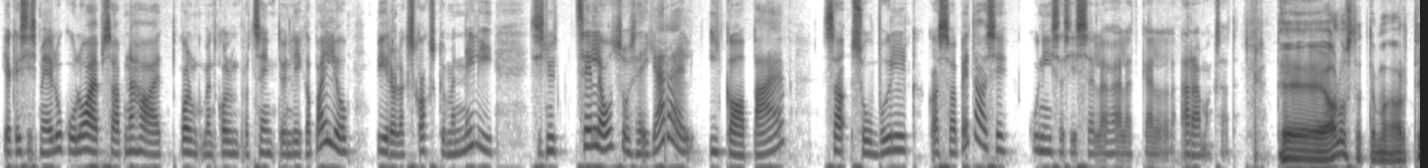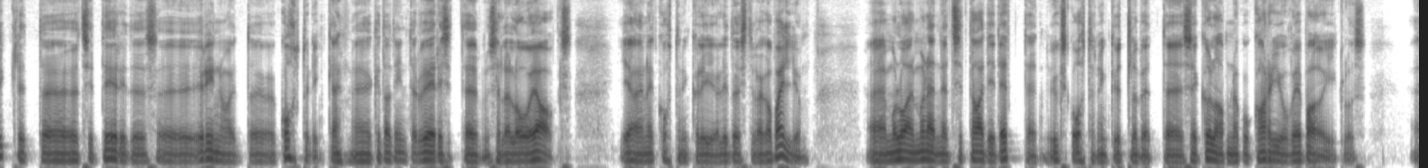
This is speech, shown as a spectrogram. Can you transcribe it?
ja kes siis meie lugu loeb, saab näha, et kolmkümmend kolm protsenti on liiga palju, piir oleks kakskümmend neli, siis nüüd selle otsuse järel iga päev sa, su võlg kasvab edasi, kuni sa siis selle ühel hetkel ära maksad. Te alustate oma artiklit äh, tsiteerides äh, erinevaid äh, kohtunikke, keda te intervjueerisite selle loo jaoks. ja neid kohtunikke oli, oli tõesti väga palju. ma loen mõned need tsitaadid ette, et üks kohtunik ütleb, et see kõlab nagu karjuv ebaõiglus.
